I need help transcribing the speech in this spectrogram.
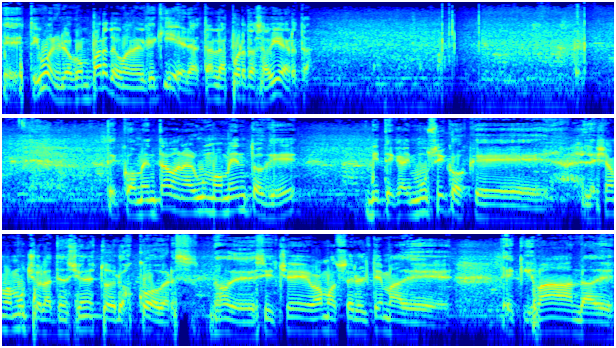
Este, y bueno, y lo comparto con el que quiera, están las puertas abiertas. Te comentaba en algún momento que, viste que hay músicos que les llama mucho la atención esto de los covers, ¿no? De decir, che, vamos a hacer el tema de X banda, de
